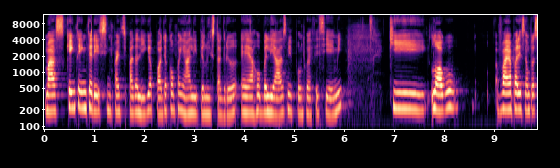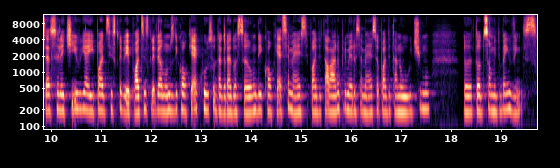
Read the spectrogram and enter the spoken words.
Mas quem tem interesse em participar da liga pode acompanhar ali pelo Instagram, é liasme.fsm. que logo vai aparecer um processo seletivo e aí pode se inscrever. Pode se inscrever alunos de qualquer curso da graduação, de qualquer semestre. Pode estar lá no primeiro semestre ou pode estar no último. Uh, todos são muito bem-vindos.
